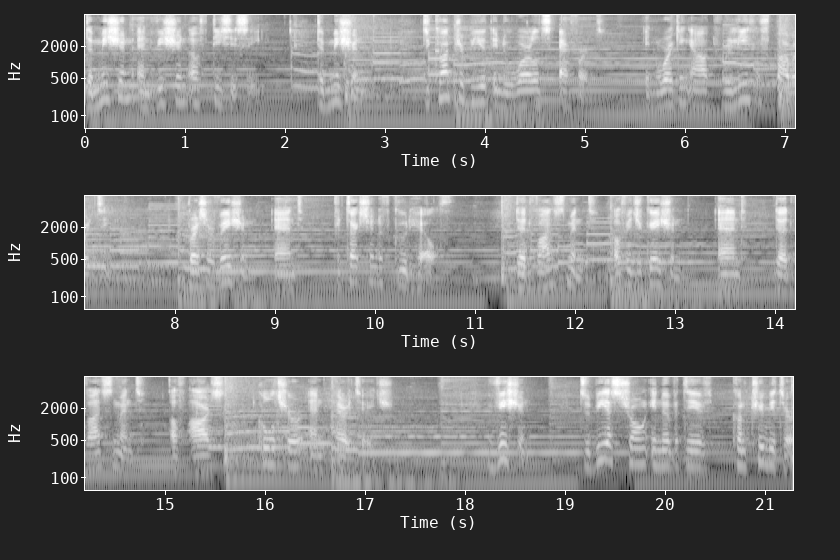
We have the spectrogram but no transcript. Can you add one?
The mission and vision of TCC. The mission to contribute in the world's effort in working out relief of poverty, preservation and protection of good health, the advancement of education, and the advancement of arts, culture, and heritage. Vision to be a strong, innovative contributor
